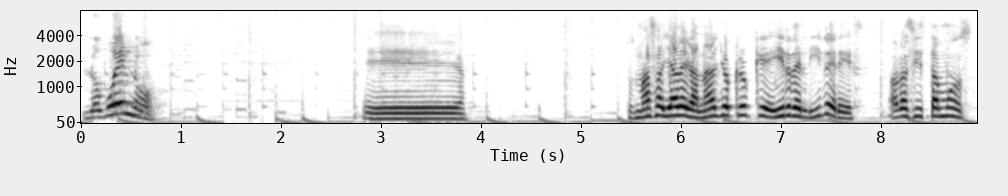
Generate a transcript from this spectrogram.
Lo bueno. Eh, pues más allá de ganar, yo creo que ir de líderes. Ahora sí estamos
